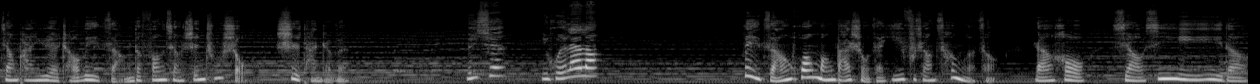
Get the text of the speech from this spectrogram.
江盼月朝魏子昂的方向伸出手，试探着问：“林轩。”你回来了。魏子昂慌忙把手在衣服上蹭了蹭，然后小心翼翼地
